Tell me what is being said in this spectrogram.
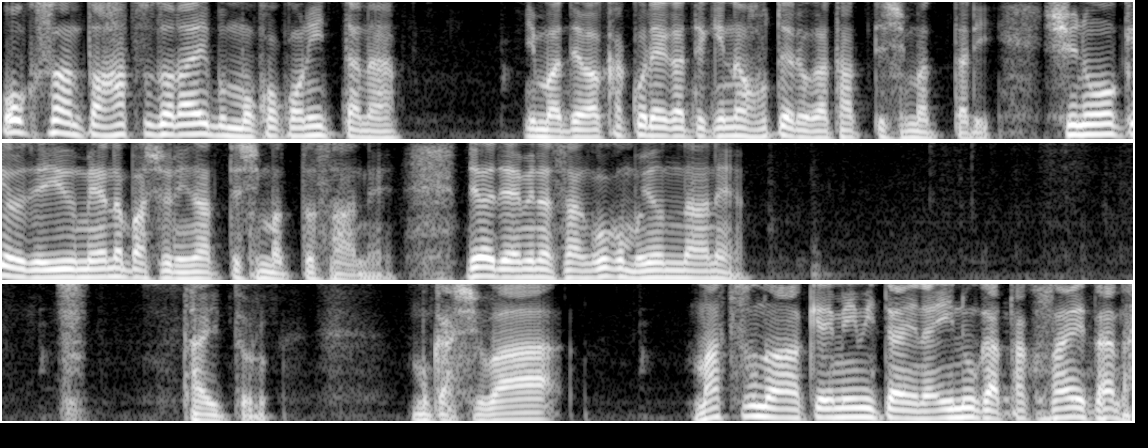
奥さんと初ドライブもここに行ったな。今では隠れ家的なホテルが建ってしまったりシュノーケルで有名な場所になってしまったさあね。ではでは皆さん午後も読んだね。タイトル。昔は松の明美みたいな犬がたくさんいたな。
